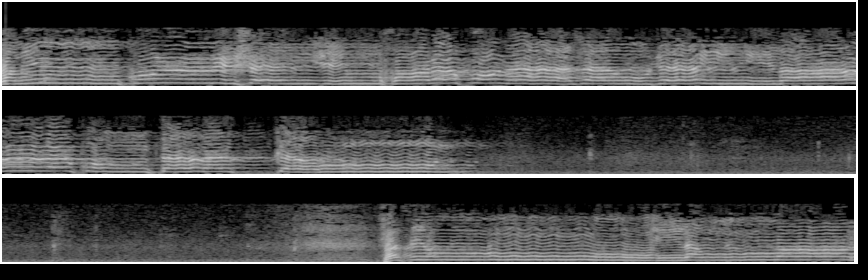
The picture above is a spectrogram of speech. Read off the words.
ومن كل شيء خلقنا زوجين لعلكم تذكرون. ففروا إلى الله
